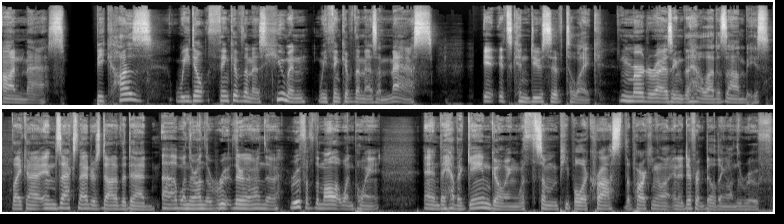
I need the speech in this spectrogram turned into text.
en masse. Because we don't think of them as human, we think of them as a mass. It, it's conducive to like murderizing the hell out of zombies. Like uh, in Zack Snyder's Dawn of the Dead, uh, when they're on the roof, they're on the roof of the mall at one point, and they have a game going with some people across the parking lot in a different building on the roof,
